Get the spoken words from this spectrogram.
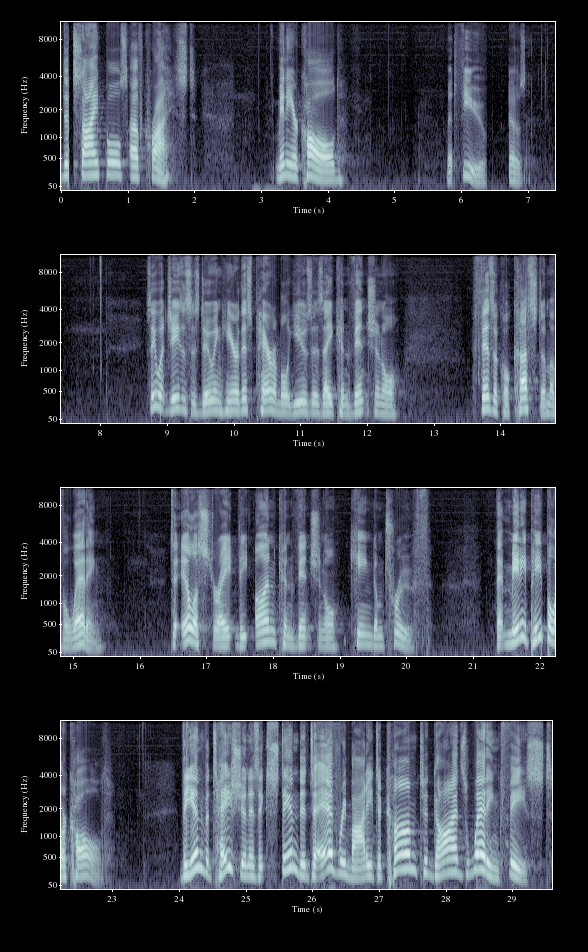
disciples of Christ. Many are called, but few chosen. See what Jesus is doing here? This parable uses a conventional physical custom of a wedding to illustrate the unconventional kingdom truth that many people are called. The invitation is extended to everybody to come to God's wedding feast.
